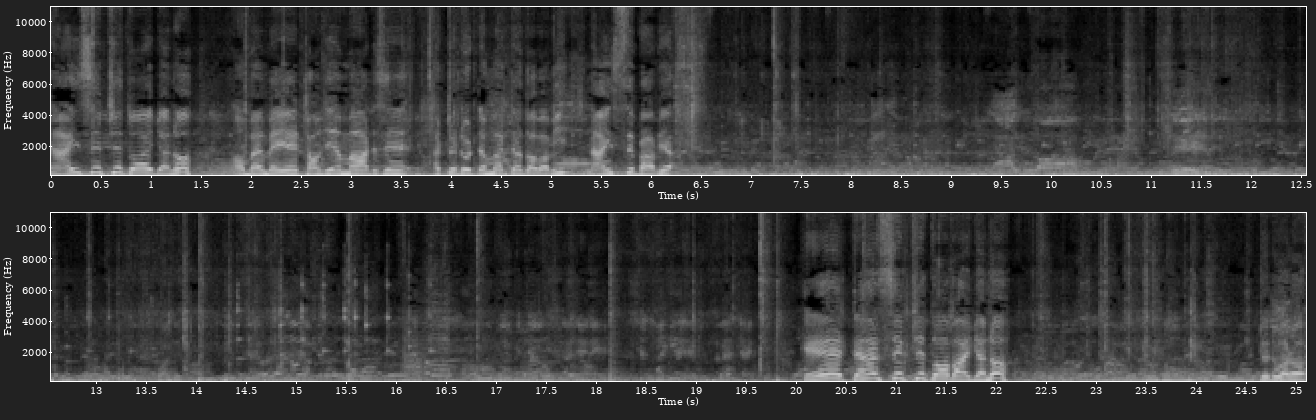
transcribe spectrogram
နိုင်စစ်ဖြစ်သွားပြီဗျာနော်အောင်မန်းပဲရဲ့ထောင်ချင်းအမားတစ်စင်းအတွတ်တွတ်တမတ်တက်သွားပါပြီနိုင်စစ်ပါဗျရာယူပါဟေးကဲတန်းစစ်ဖြစ်သွားပါပြီဗျာနော်တူတူကတော့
